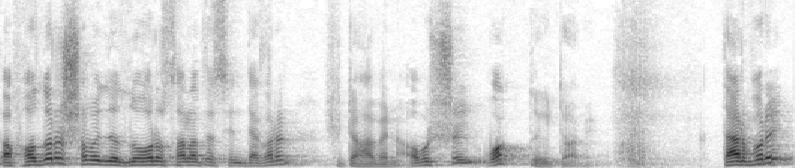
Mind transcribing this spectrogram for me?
বা ফজরের সময় যদি জোহর সালাতের চিন্তা করেন সেটা হবে না। অবশ্যই ওয়াক্ত হইতে হবে। তারপরে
